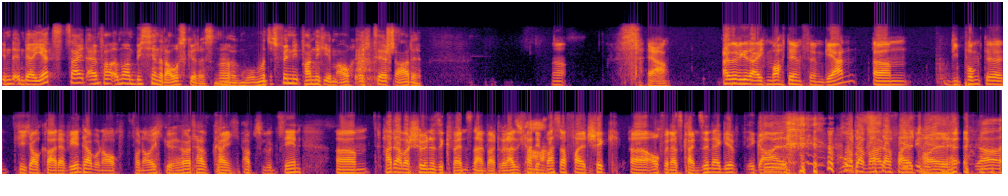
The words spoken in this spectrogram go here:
in, in der Jetztzeit einfach immer ein bisschen rausgerissen ja. irgendwo. Und das ich, fand ich eben auch echt sehr schade. Ja. ja. Also wie gesagt, ich mochte den Film gern. Ähm, die Punkte, die ich auch gerade erwähnt habe und auch von euch gehört habe, kann ich absolut sehen. Ähm, hatte aber schöne Sequenzen einfach drin. Also ich fand den Wasserfall schick, äh, auch wenn das keinen Sinn ergibt. Egal. Roter Wasserfall, toll. Ja,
